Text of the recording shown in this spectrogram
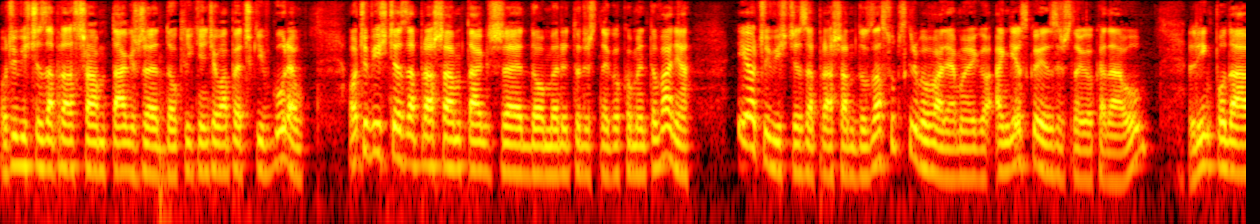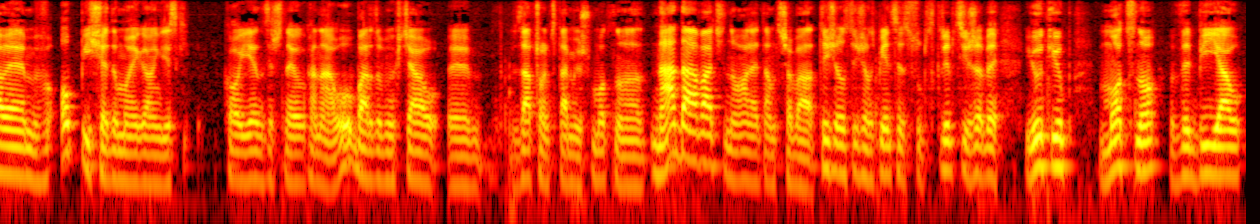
Oczywiście zapraszam także do kliknięcia łapeczki w górę. Oczywiście zapraszam także do merytorycznego komentowania. I oczywiście zapraszam do zasubskrybowania mojego angielskojęzycznego kanału. Link podałem w opisie do mojego angielskojęzycznego kanału. Bardzo bym chciał y, zacząć tam już mocno nadawać, no ale tam trzeba 1000-1500 subskrypcji, żeby YouTube mocno wybijał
